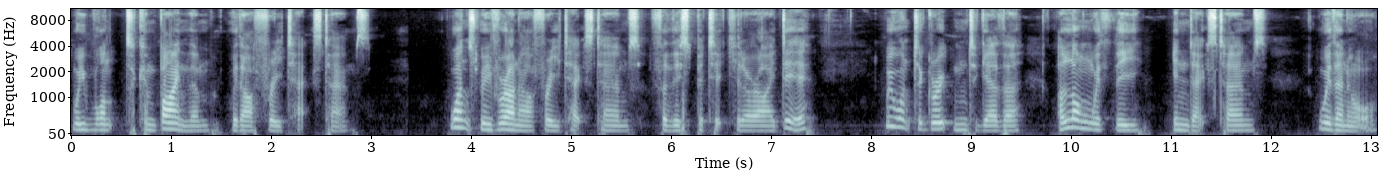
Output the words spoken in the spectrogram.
we want to combine them with our free text terms. Once we've run our free text terms for this particular idea, we want to group them together along with the index terms with an OR.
